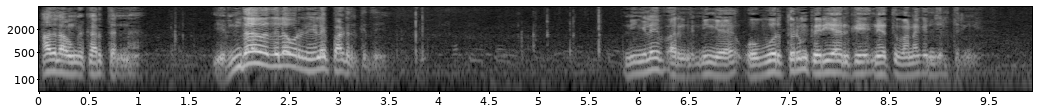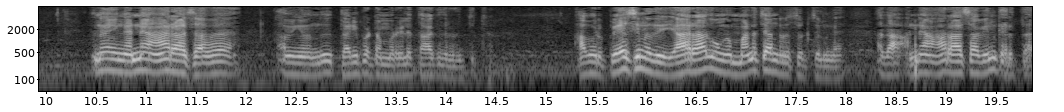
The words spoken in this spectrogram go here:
அதுல அவங்க கருத்து என்ன? எந்த இதுல ஒரு நிலைப்பாடு இருக்குது? நீங்களே பாருங்க. நீங்க ஒவ்வொருத்தரும் பெரியாருக்கு நேற்று வணக்கம் செலுத்துறீங்க. ஏன்னா எங்க அண்ணன் ஆர் ஆசாவை அவங்க வந்து தனிப்பட்ட முறையில் தாக்குதல் எடுத்துட்டாங்க அவர் பேசினது யாராவது உங்க மனச்சான்ற சொல்லி சொல்லுங்க. அது அண்ணன் ஆர் ஆசாவின் கருத்தா?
